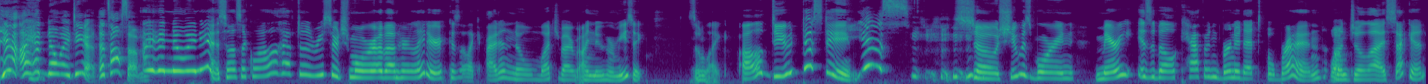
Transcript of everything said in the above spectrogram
Yeah, I had no idea. That's awesome. I had no idea. So I was like, well, I'll have to research more about her later because like I didn't know much about her. I knew her music. So I'm like, I'll do Dusty. yes. so she was born Mary Isabel Catherine Bernadette O'Brien Wow. on July 2nd,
